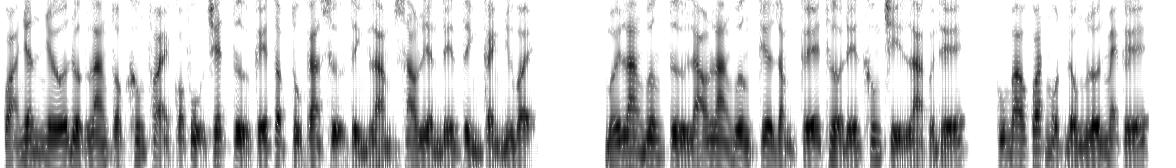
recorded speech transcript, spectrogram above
Quả nhân nhớ được lang tộc không phải có phụ chết tử kế tập tục ca sự tình làm sao liền đến tình cảnh như vậy mới lang vương từ lão lang vương kia giảm kế thừa đến không chỉ là quyền thế, cũng bao quát một đống lớn mẹ kế,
